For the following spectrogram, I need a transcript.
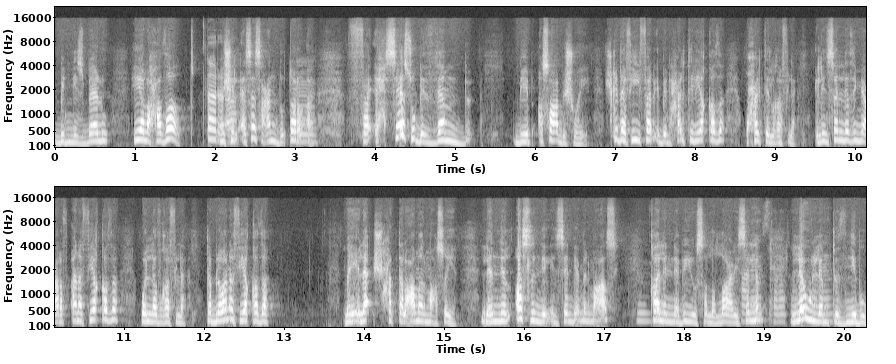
بالنسبة له هي لحظات طرقة. مش الأساس عنده طرقه. فإحساسه بالذنب بيبقى صعب شوية. مش كده في فرق بين حالة اليقظة وحالة الغفلة. الإنسان لازم يعرف أنا في يقظة ولا في غفلة. طب لو أنا في يقظة ما يقلقش حتى لو عمل معصية. لأن الأصل إن الإنسان بيعمل معاصي. قال النبي صلى الله عليه وسلم لو. لم تذنبوا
